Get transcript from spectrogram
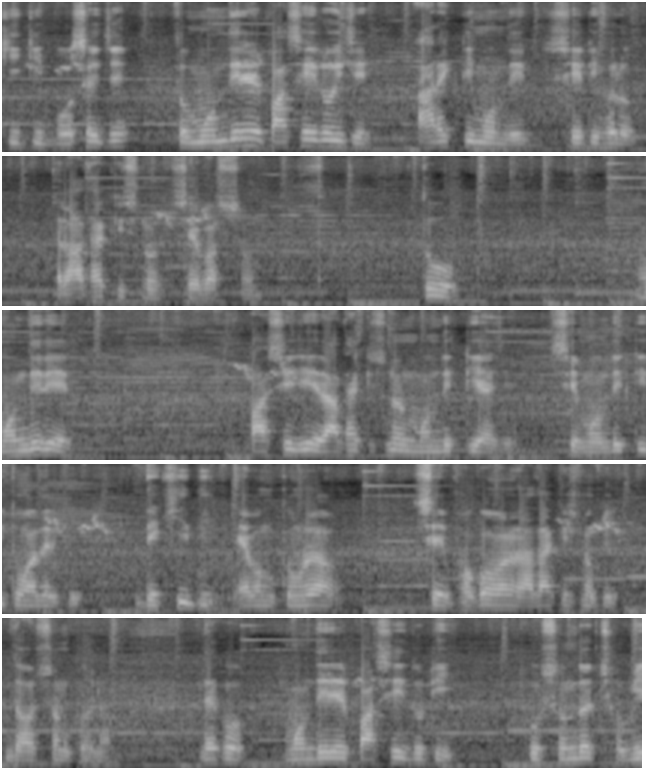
কি কি বসেছে। তো মন্দিরের পাশেই রয়েছে আরেকটি মন্দির, সেটি হলো রাধাকৃষ্ণ সেবাশ্রম। তো মন্দিরের পাশে যে রাধাকৃষ্ণর মন্দিরটি আছে, সে মন্দিরটি তোমাদেরকে দেখিয়ে দিই এবং তোমরা সেই ভগবান রাধাকৃষ্ণকে দর্শন করে নাও। দেখো, মন্দিরের পাশেই দুটি খুব সুন্দর ছবি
